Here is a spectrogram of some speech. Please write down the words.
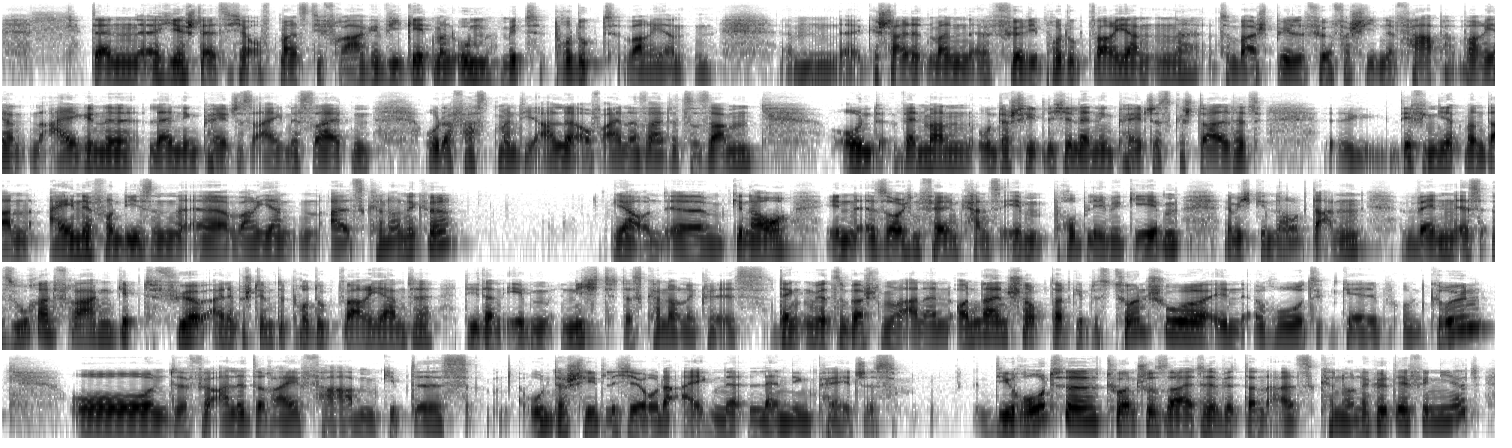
denn äh, hier stellt sich ja oftmals die Frage, wie geht man um mit Produktvarianten? Ähm, gestaltet man für die Produktvarianten, zum Beispiel für verschiedene Farbvarianten, eigene Landingpages, eigene Seiten oder fasst man die alle auf einer Seite zusammen? Und wenn man unterschiedliche Landingpages gestaltet, äh, definiert man dann eine von diesen äh, Varianten als Canonical. Ja, und äh, genau in äh, solchen Fällen kann es eben Probleme geben, nämlich genau dann, wenn es Suchanfragen gibt für eine bestimmte Produktvariante, die dann eben nicht das Canonical ist. Denken wir zum Beispiel mal an einen Online-Shop, dort gibt es Turnschuhe in Rot, Gelb und Grün und für alle drei Farben gibt es unterschiedliche oder eigene Landingpages. Die rote Turnschuhseite wird dann als Canonical definiert.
